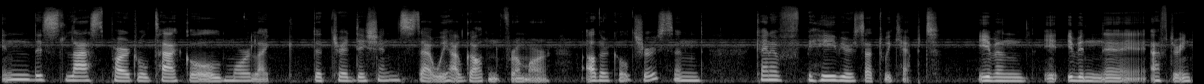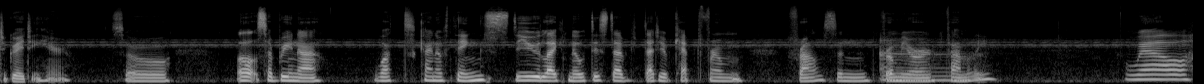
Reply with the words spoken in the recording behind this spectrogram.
in this last part, we'll tackle more like the traditions that we have gotten from our other cultures and kind of behaviors that we kept, even even uh, after integrating here. So, well, Sabrina, what kind of things do you like notice that that you've kept from France and from uh, your family? Well,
